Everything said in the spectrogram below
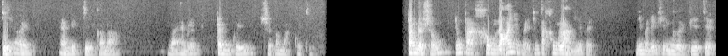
Chị ơi, em biết chị có đó, và em rất trân quý sự có mặt của chị trong đời sống, chúng ta không nói như vậy, chúng ta không làm như vậy. Nhưng mà đến khi người kia chết,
